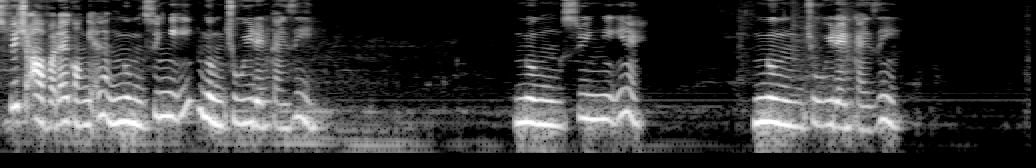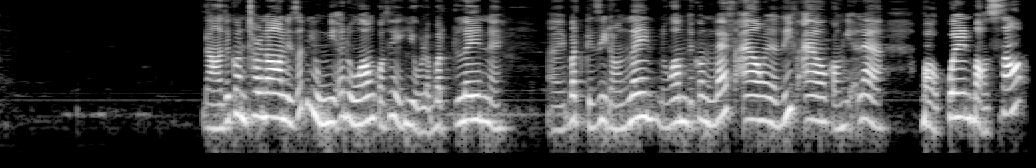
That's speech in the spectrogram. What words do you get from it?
switch off ở đây có nghĩa là ngừng suy nghĩ ngừng chú ý đến cái gì? Ngừng suy nghĩ này. Ngừng chú ý đến cái gì? Đó thế còn turn on thì rất nhiều nghĩa đúng không? Có thể hiểu là bật lên này. Đấy, bật cái gì đó lên đúng không? Thế còn left out hay là leave out có nghĩa là bỏ quên bỏ sót.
